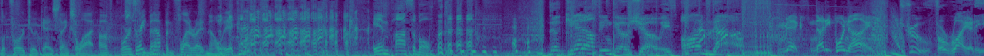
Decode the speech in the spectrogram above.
Look forward to it, guys. Thanks a lot. Of course, you Straighten bet. up and fly right now, will you? Come on. Impossible. The Get Up and Go show is on now. Mix 94.9. True variety.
